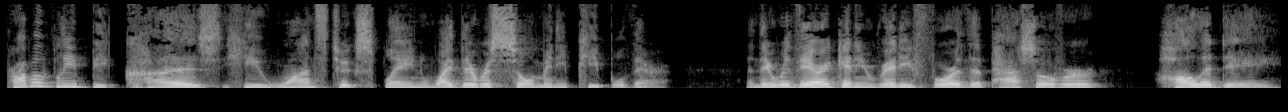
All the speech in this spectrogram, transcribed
probably because he wants to explain why there were so many people there. And they were there getting ready for the Passover holiday.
